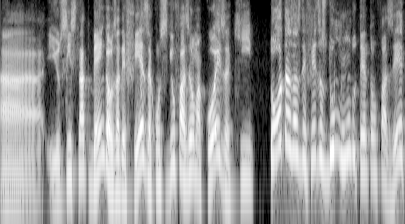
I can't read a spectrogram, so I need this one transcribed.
Uh, e o Cincinnati Bengals, a defesa, conseguiu fazer uma coisa que todas as defesas do mundo tentam fazer,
